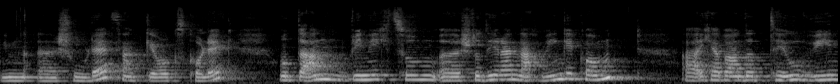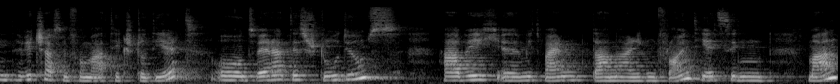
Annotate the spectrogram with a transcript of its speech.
äh, Schule, St. Georgs Kolleg. Und dann bin ich zum äh, Studieren nach Wien gekommen. Äh, ich habe an der TU Wien Wirtschaftsinformatik studiert und während des Studiums habe ich mit meinem damaligen Freund, jetzigen Mann,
